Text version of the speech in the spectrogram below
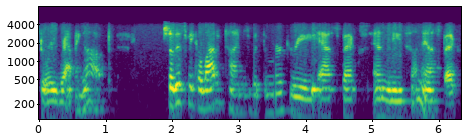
story wrapping up. So this week, a lot of times with the Mercury aspects and the Sun aspects,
